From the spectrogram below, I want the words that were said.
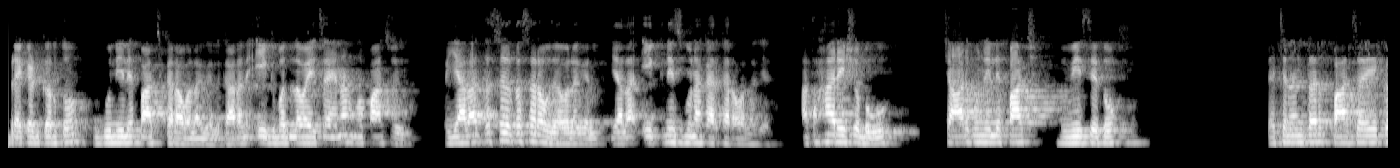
ब्रॅकेट करतो. गुणिले पाच करावा लागेल. कारण एक बदलवायचा आहे ना मग पाच होईल. याला तसं तसं राहू द्यावं लागेल. याला एकनेच गुणाकार करावा लागेल. आता हा रेशो बघू. चार गुणिले पाच वीस येतो. त्याच्यानंतर पाच एक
